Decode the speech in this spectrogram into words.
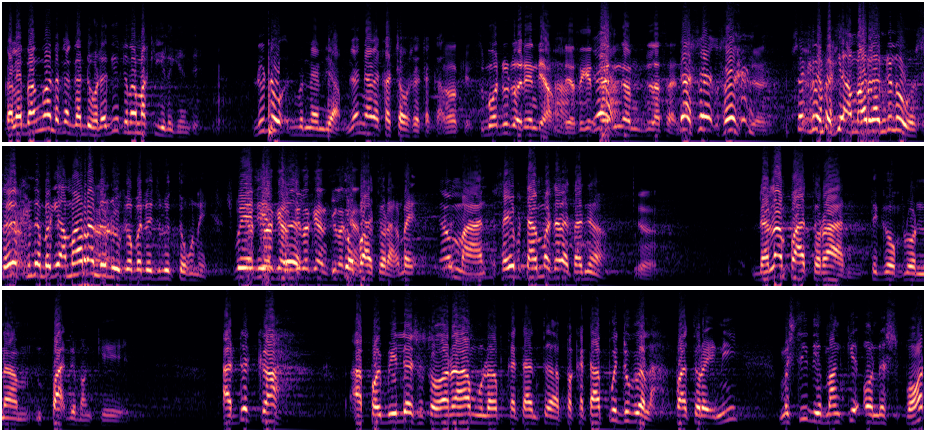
Kalau bangun akan gaduh lagi kena maki lagi nanti. Duduk benar diam. Jangan kacau saya cakap. Okey, semua duduk dan diam. Ha. Ya, saya, ya. dengar penjelasan. Ya, saya, saya, ya. saya kena bagi amaran dulu. Saya ya. kena bagi amaran ya. dulu kepada jelutong ni supaya ya, silakan, dia silakan, silakan. ikut peraturan. Baik. Aman. Saya pertama saya nak tanya. Ya. Dalam peraturan 36 4 dia bangkit. Adakah apabila seseorang mula perkataan apa kata apa jugalah peraturan ini mesti dia bangkit on the spot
